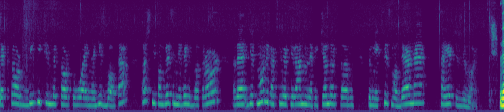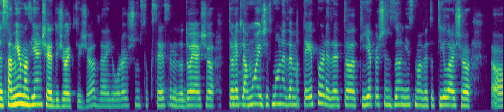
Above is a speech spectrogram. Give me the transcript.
lektorë, mbi 200 lektorë të huaj nga gjithë bota, është një kongres në nivel botëror dhe gjithmonë e ka kthyer Tiranën në epiqendër të të mjekësisë moderne sa herë që zhvillohet. Dhe sa mirë më vjen që e dëgjoj këtë gjë dhe ju uroj shumë suksese dhe do doja që të reklamoj gjithmonë edhe më tepër edhe t'i jepeshin zë nismave të tilla që uh,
